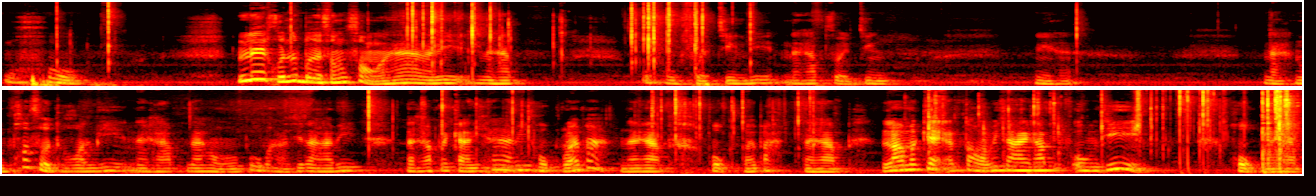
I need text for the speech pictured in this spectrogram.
โอ้โห เลขคนเบอร์สองสองห้านะพี่นะครับ โอ้โห สวยจริงพี่นะครับ สวยจริง นี่ฮะ นะหลวงพ่อโสธรพี่นะครับนะของหลวงปู่มหาศิลาพี่นะครับรายการที่ห้าพี่หกร้อยบาทนะครับหกร้อยบาทนะครับ เรามาแกะกันต่อพี่ชายครับ องค์ที่หกนะครับ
